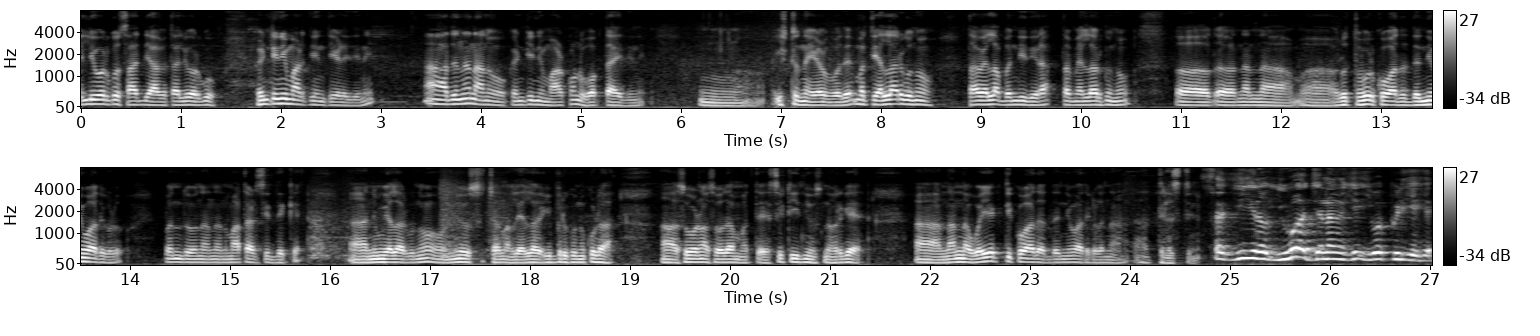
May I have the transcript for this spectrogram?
ಎಲ್ಲಿವರೆಗೂ ಸಾಧ್ಯ ಆಗುತ್ತೆ ಅಲ್ಲಿವರೆಗೂ ಕಂಟಿನ್ಯೂ ಮಾಡ್ತೀನಿ ಅಂತ ಹೇಳಿದ್ದೀನಿ. ಅದನ್ನು ನಾನು ಕಂಟಿನ್ಯೂ ಮಾಡ್ಕೊಂಡು ಹೋಗ್ತಾ ಇದ್ದೀನಿ. ಇಷ್ಟನ್ನು ಹೇಳ್ಬೋದೆ? ಮತ್ತು ಎಲ್ಲರಿಗೂ ತಾವೆಲ್ಲ ಬಂದಿದ್ದೀರಾ? ತಮ್ಮೆಲ್ಲರಿಗೂ ನನ್ನ ಹೃತ್ಪೂರ್ವಕವಾದ ಧನ್ಯವಾದಗಳು ಬಂದು ನನ್ನನ್ನು ಮಾತಾಡಿಸಿದ್ದಕ್ಕೆ. ನಿಮಗೆಲ್ಲರಿಗೂ ನ್ಯೂಸ್ ಚಾನಲ್ ಎಲ್ಲ ಇಬ್ರಿಗೂ ಕೂಡ ಸುವರ್ಣ ಸೌಧ ಮತ್ತು ಸಿಟಿ ನ್ಯೂಸ್ನವ್ರಿಗೆ ನನ್ನ ವೈಯಕ್ತಿಕವಾದ ಧನ್ಯವಾದಗಳನ್ನು ತಿಳಿಸ್ತೀನಿ. ಸರ್ ಈಗಿನ ಯುವ ಜನಾಂಗಕ್ಕೆ ಯುವ ಪೀಳಿಗೆಗೆ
